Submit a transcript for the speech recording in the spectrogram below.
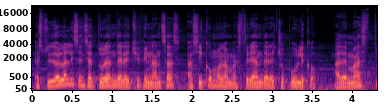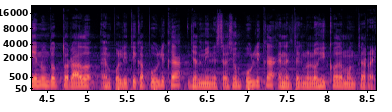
Estudió la licenciatura en Derecho y Finanzas, así como la maestría en Derecho Público. Además, tiene un doctorado en Política Pública y Administración Pública en el Tecnológico de Monterrey.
